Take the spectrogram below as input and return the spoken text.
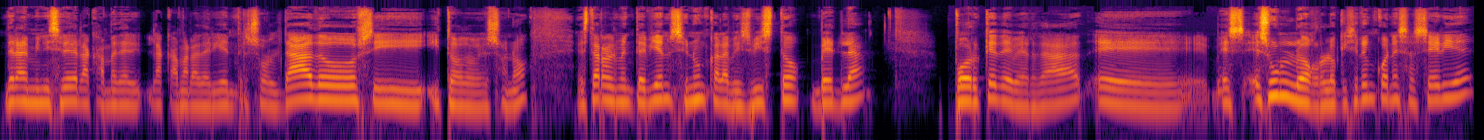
de la miniserie de la, camaradería, la camaradería entre soldados y, todo eso, ¿no? Está realmente bien, si nunca la habéis visto, vedla, porque de verdad eh, es, un logro lo que hicieron con esa serie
